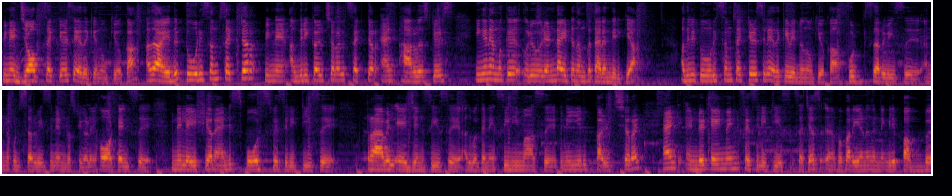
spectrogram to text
പിന്നെ ജോബ് സെക്ടേഴ്സ് ഏതൊക്കെ നോക്കി നോക്കാം. അതായത് ടൂറിസം സെക്ടർ പിന്നെ അഗ്രികൾച്ചറൽ സെക്ടർ ആൻഡ് ഹാർവെസ്റ്റേഴ്സ് ഇങ്ങനെ നമുക്ക് ഒരു രണ്ടായിട്ട് നമുക്ക് തരംതിരിക്കാം. അതിൽ ടൂറിസം സെക്ടേഴ്സിൽ ഏതൊക്കെ വരുന്നത് നോക്കി നോക്കാം ഫുഡ് സർവീസ് അങ്ങനെ ഫുഡ് സർവീസിന്റെ ഇൻഡസ്ട്രികൾ ഹോട്ടൽസ് പിന്നെ leisure and sports facilities travel agencies അതുപോലെ തന്നെ സിനിമാസ് പിന്നെ ഈ ഒരു cultural and entertainment facilities such as ഇപ്പോൾ പറയുകയാണെന്നുണ്ടെങ്കിൽ pub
